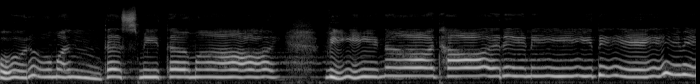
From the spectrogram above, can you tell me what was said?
ഒരു മന്ദസ്മിതമായി വീണാധാരിണി ദേവി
